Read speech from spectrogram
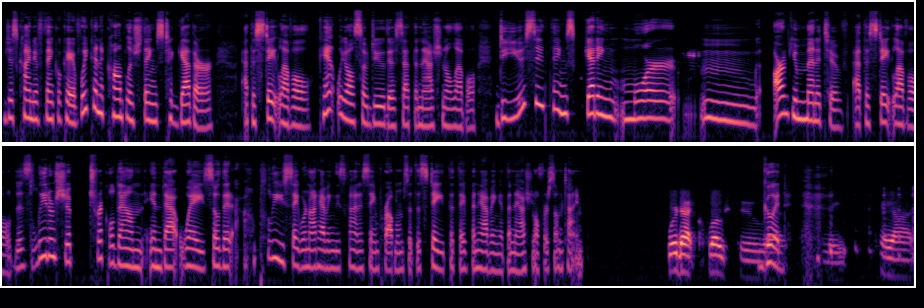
You just kind of think, okay, if we can accomplish things together at the state level, can't we also do this at the national level? Do you see things getting more mm, argumentative at the state level? Does leadership trickle down in that way so that please say we're not having these kind of same problems at the state that they've been having at the national for some time? We're not close to Good. uh, the chaos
